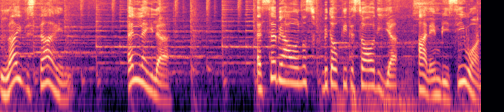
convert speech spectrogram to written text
Lifestyle الليلة. السابعة والنصف بتوقيت السعودية على MBC 1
